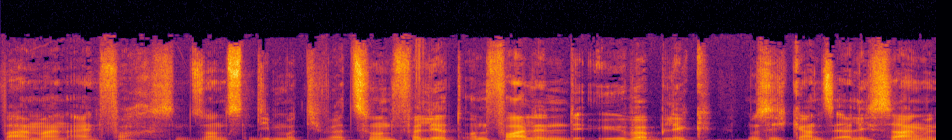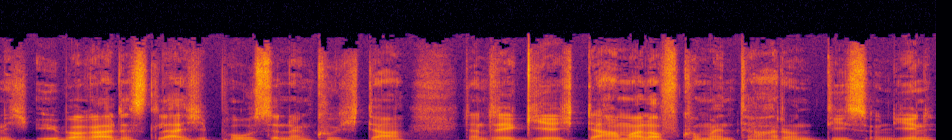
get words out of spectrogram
weil man einfach sonst die Motivation verliert und vor allem den Überblick, muss ich ganz ehrlich sagen. Wenn ich überall das gleiche poste, dann gucke ich da, dann reagiere ich da mal auf Kommentare und dies und jenes.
